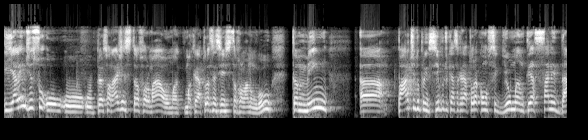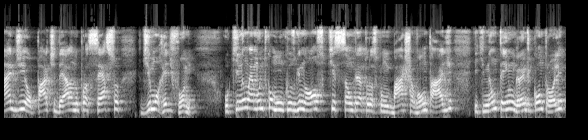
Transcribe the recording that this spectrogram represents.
e, e, além disso, o, o, o, personagem se transformar, uma, uma criatura senciente se transformar num ghoul, também uh, parte do princípio de que essa criatura conseguiu manter a sanidade ou parte dela no processo de morrer de fome. O que não é muito comum com os gnolls, que são criaturas com baixa vontade e que não têm um grande controle,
